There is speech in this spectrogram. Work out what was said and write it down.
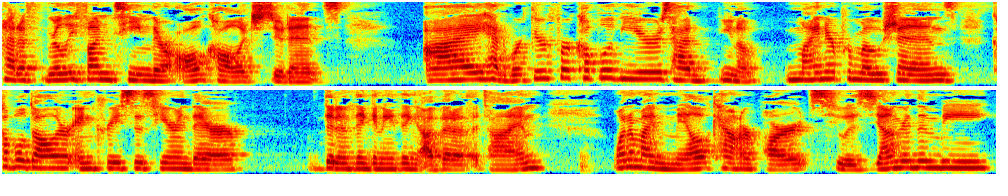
had a really fun team. They're all college students. I had worked there for a couple of years, had, you know, minor promotions, couple dollar increases here and there. Didn't think anything of it at the time one of my male counterparts who is younger than me,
